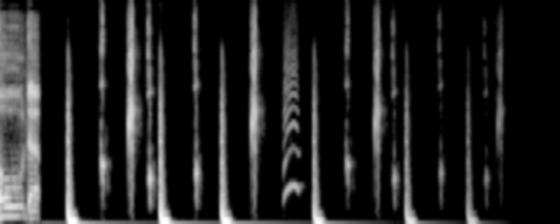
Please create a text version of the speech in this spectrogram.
Hold up.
